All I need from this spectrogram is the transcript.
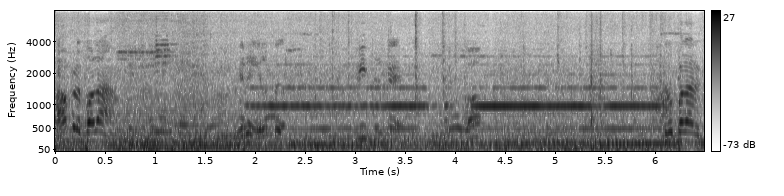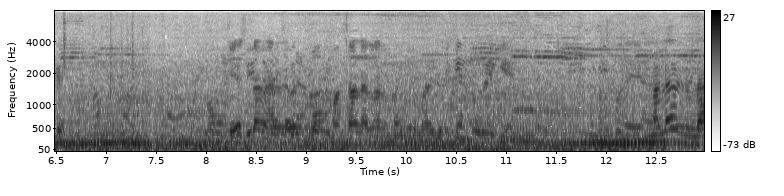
சாப்பிட போகலாம் இது. எலும்பு சூப்பராக இருக்கு. டேஸ்ட் தான் வேற லெவல் மசாலா எல்லாம் பயங்கரமா இருக்கு. நல்லா இருக்குல்ல?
